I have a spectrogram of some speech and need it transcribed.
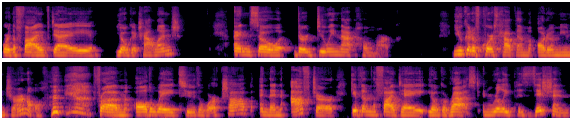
or the five day yoga challenge. And so they're doing that homework. You could, of course, have them autoimmune journal from all the way to the workshop. And then after, give them the five day yoga rest and really position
